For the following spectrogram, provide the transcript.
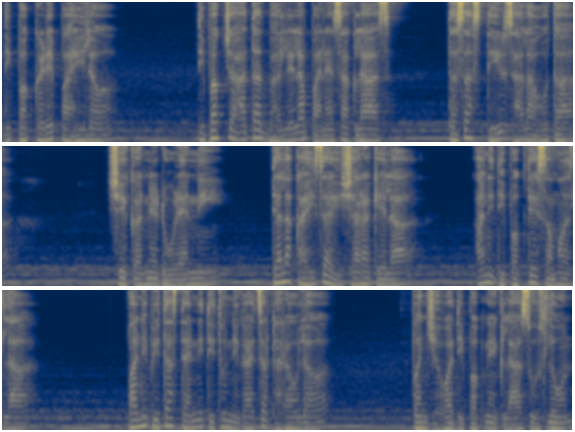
दीपककडे पाहिलं. दीपकच्या हातात भरलेला पाण्याचा ग्लास तसा स्थिर झाला होता. शेखरने डोळ्यांनी त्याला काहीसा इशारा केला आणि दीपक ते समजला. पाणी पिताच त्यांनी तिथून निघायचं ठरवलं. पण जेव्हा दीपकने ग्लास उचलून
